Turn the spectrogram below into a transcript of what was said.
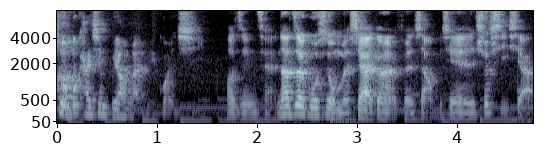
做不开心不要来，没关系。好精彩！那这个故事我们下一段来分享，我们先休息一下。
